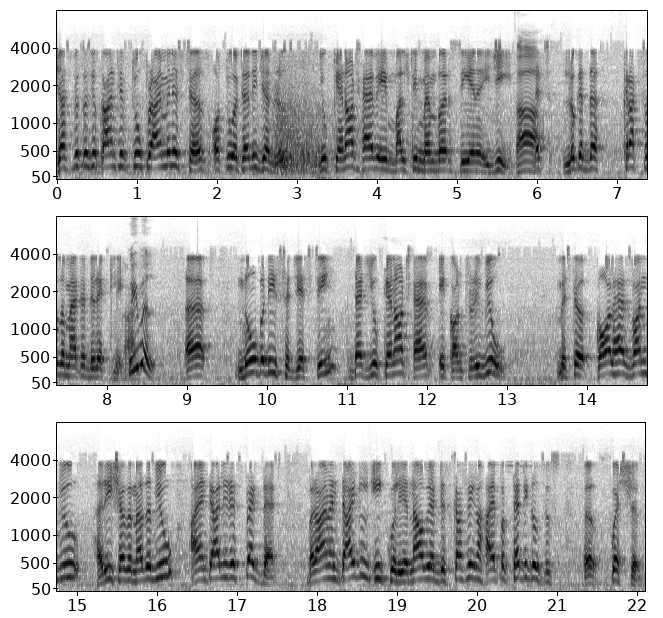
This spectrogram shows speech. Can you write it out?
just because you can't have two prime ministers or two attorney generals, you cannot have a multi-member CNAG. Ah. Let's look at the crux of the matter directly. We will. Uh, nobody is suggesting that you cannot have a contrary view. Mr. Kaul has one view, Harish has another view. I entirely respect that. But I am entitled equally, and now we are discussing a hypothetical uh, question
